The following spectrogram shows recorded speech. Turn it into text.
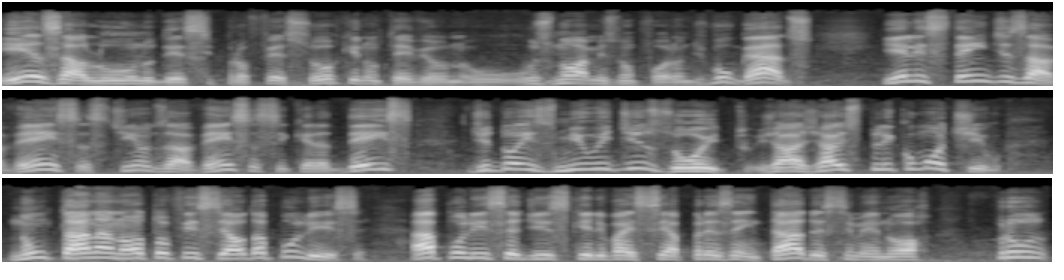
ex-aluno desse professor, que não teve, os nomes não foram divulgados, e eles têm desavenças, tinham desavenças, Siqueira, desde 2018. Já já eu explico o motivo. Não está na nota oficial da polícia. A polícia diz que ele vai ser apresentado, esse menor, pro,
